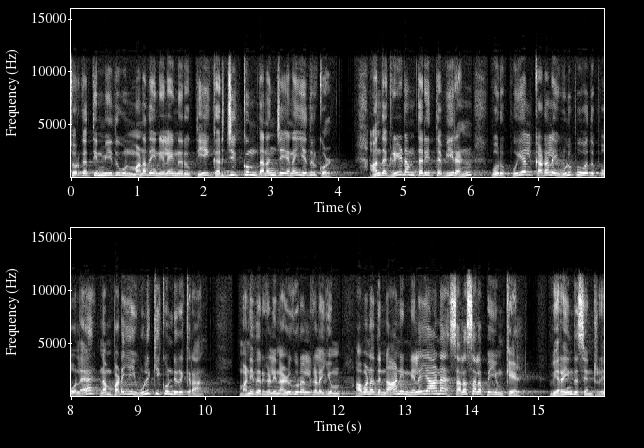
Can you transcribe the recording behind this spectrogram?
சொர்க்கத்தின் மீது உன் மனதை நிலைநிறுத்தி கர்ஜிக்கும் தனஞ்சயனை எதிர்கொள். அந்த கிரீடம் தரித்த வீரன் ஒரு புயல் கடலை உழுப்புவது போல நம் படையை உலுக்கிக் கொண்டிருக்கிறான். மனிதர்களின் அழுகுரல்களையும் அவனது நாணின் நிலையான சலசலப்பையும் கேள். விரைந்து சென்று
